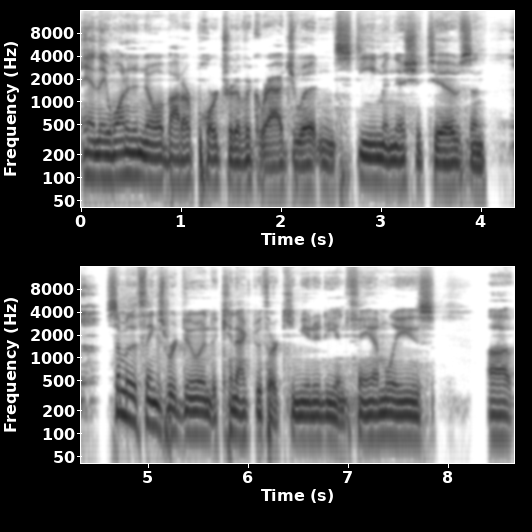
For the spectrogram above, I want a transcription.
and they wanted to know about our portrait of a graduate and STEAM initiatives and some of the things we're doing to connect with our community and families. Uh,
